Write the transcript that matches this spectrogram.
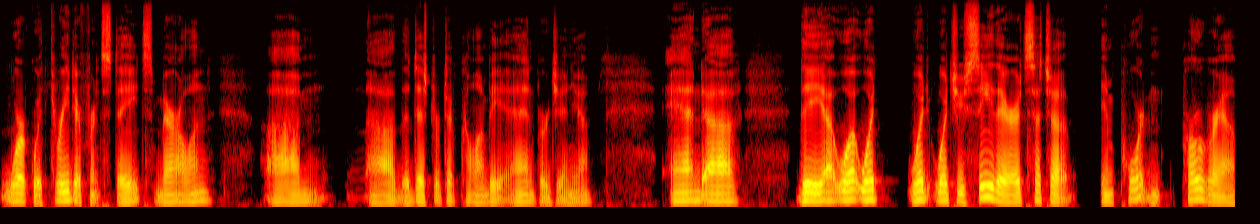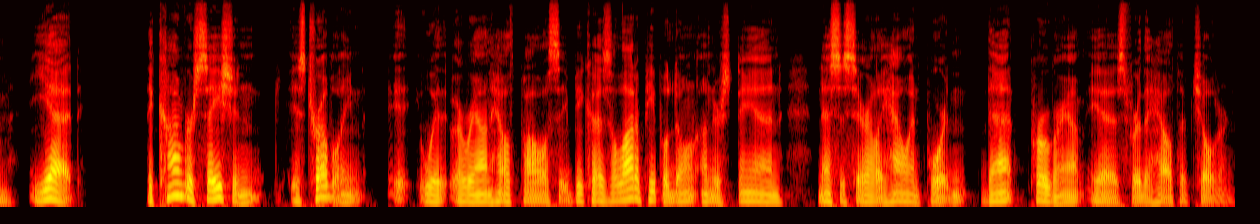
work with three different states, Maryland, um, uh, the District of Columbia, and Virginia. And uh, the, uh, what, what, what, what you see there, it's such an important program, yet the conversation is troubling with, around health policy because a lot of people don't understand necessarily how important that program is for the health of children,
